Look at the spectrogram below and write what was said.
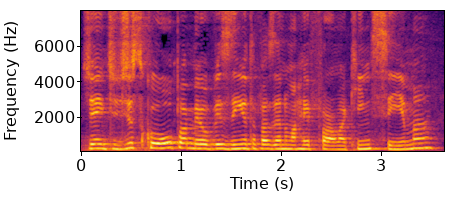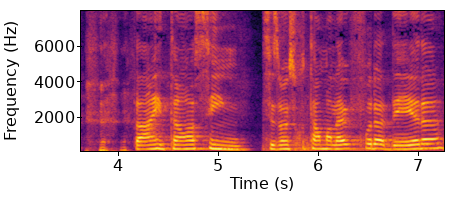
Gente, desculpa, meu vizinho tá fazendo uma reforma aqui em cima, tá? Então, assim, vocês vão escutar uma leve furadeira.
